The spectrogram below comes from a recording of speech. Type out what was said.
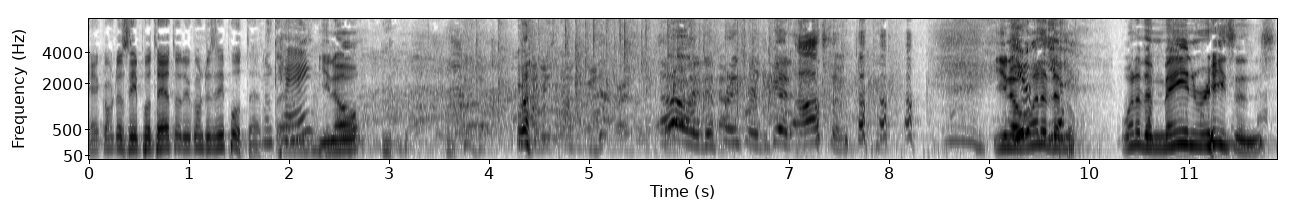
jeg kommer til å si potet, og du kommer til å si potet. Okay? You know. oh, the French were good. Awesome. you know, You- one of you- the one of the main reasons,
